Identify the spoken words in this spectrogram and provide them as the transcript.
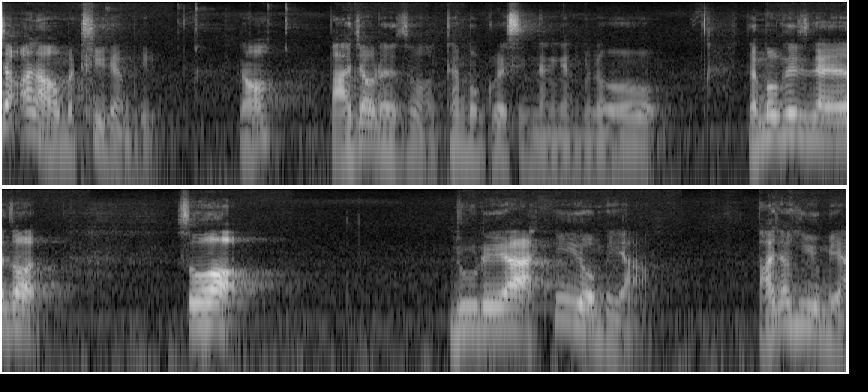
ကြောင့်အဲ့ဒါကိုမထိတယ်မသိနော်ဘာကြောင့်လဲဆိုတော့ democracy နိုင်ငံမလို့ democracy နိုင်ငံဆိုတော့ဆိုတော့လူတွေကညှိလို့မရဘာကြောင့်ညှိလို့မရ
